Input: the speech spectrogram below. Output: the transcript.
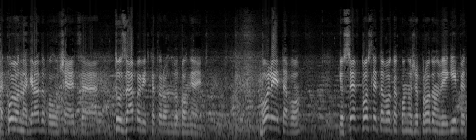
Такую он награду получает за ту заповедь, которую он выполняет. Более того, Йосеф после того, как он уже продан в Египет,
